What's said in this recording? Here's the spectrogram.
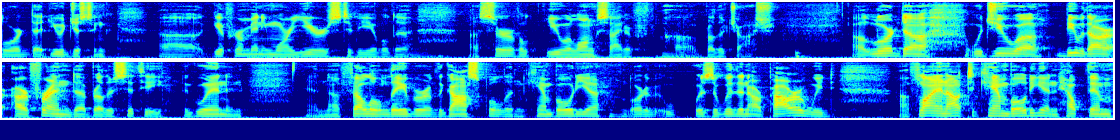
Lord, that you would just give her many more years to be able to mm-hmm. serve you alongside of Brother Josh. Uh, Lord, uh, would you uh, be with our, our friend, uh, Brother Sithi Nguyen, and, and fellow labor of the gospel in Cambodia? Lord, if it was within our power, we'd uh, flying out to Cambodia and help them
